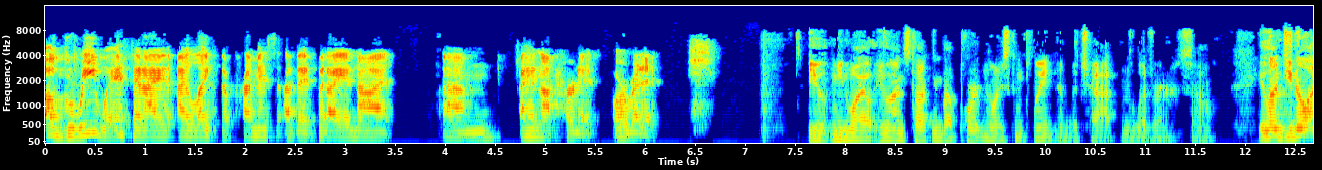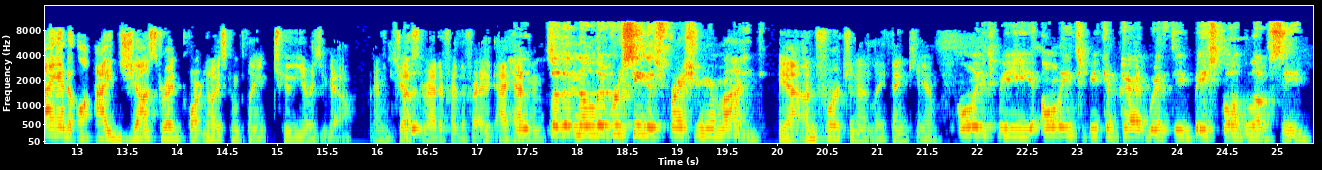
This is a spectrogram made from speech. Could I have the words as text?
agree with and I, I like the premise of it, but I had not, um, I had not heard it or read it. El- Meanwhile, Elon's talking about Portnoy's complaint in the chat and the liver. So, Elon, do you know I had I just read Portnoy's complaint two years ago. I've just read it for the first. I, I So, hadn't. so then the liver scene is fresh in your mind, Yeah, unfortunately. Thank you. only to be only to be compared with the baseball glove scene.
